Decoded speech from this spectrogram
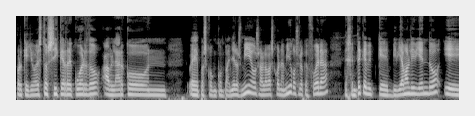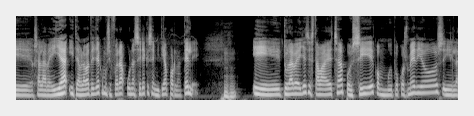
porque yo esto sí que recuerdo hablar con eh, pues con compañeros míos, hablabas con amigos o lo que fuera, de gente que, vivía mal viviendo y, o sea, la veía y te hablaba de ella como si fuera una serie que se emitía por la tele. Y tú la veías y estaba hecha, pues sí, con muy pocos medios y la,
